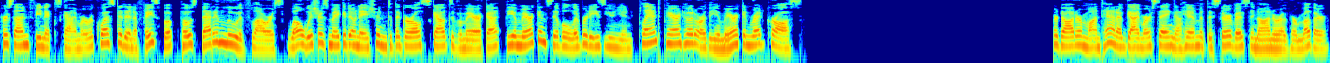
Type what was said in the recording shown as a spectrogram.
Her son Phoenix Geimer requested in a Facebook post that in lieu of flowers, well-wishers make a donation to the Girl Scouts of America, the American Civil Liberties Union, Planned Parenthood or the American Red Cross. Her daughter Montana Geimer sang a hymn at the service in honor of her mother.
